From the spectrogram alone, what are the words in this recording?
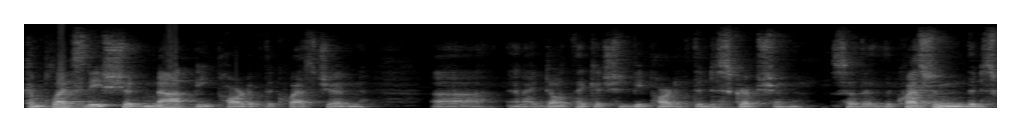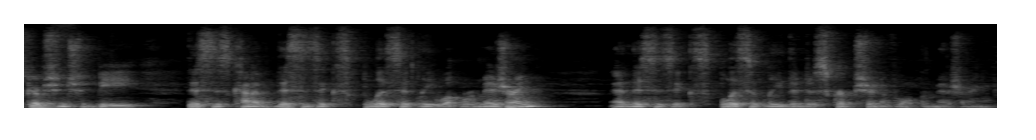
complexity should not be part of the question. Uh, and I don't think it should be part of the description. So the, the question, the description should be, this is kind of, this is explicitly what we're measuring. And this is explicitly the description of what we're measuring.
